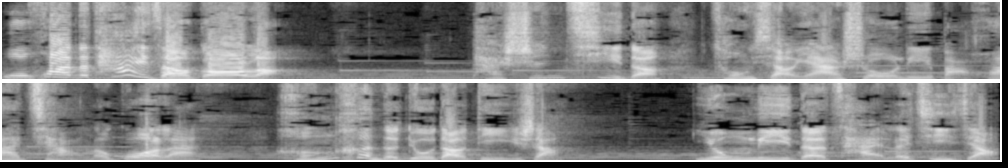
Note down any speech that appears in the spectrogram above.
我画的太糟糕了。他生气地从小鸭手里把画抢了过来，狠狠地丢到地上，用力地踩了几脚。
